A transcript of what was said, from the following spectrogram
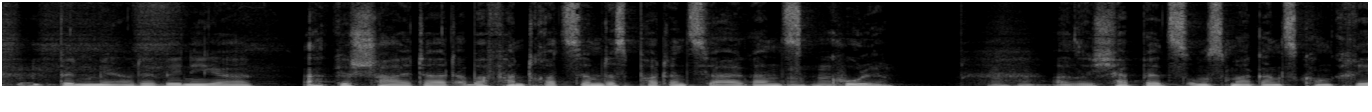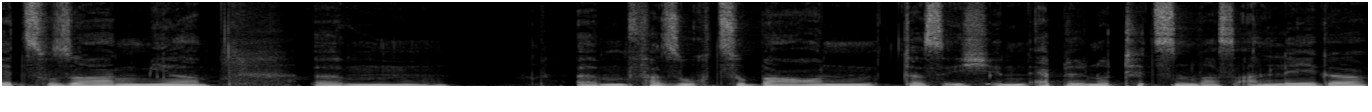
bin mehr oder weniger äh, gescheitert, aber fand trotzdem das Potenzial ganz cool. Also ich habe jetzt, um es mal ganz konkret zu sagen, mir ähm, ähm, versucht zu bauen, dass ich in Apple Notizen was anlege.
